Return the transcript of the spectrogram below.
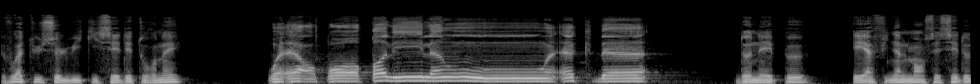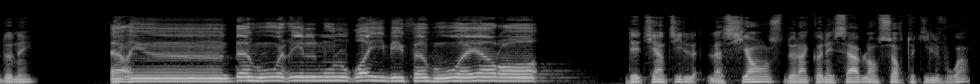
Vois-tu celui qui s'est détourné? Donner peu et a finalement cessé de donner. Détient-il la science de l'inconnaissable en sorte qu'il voit?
